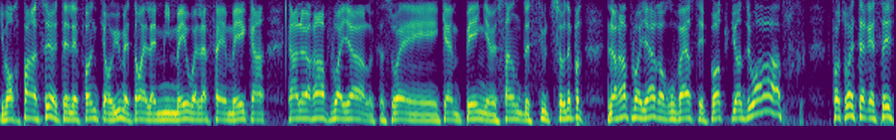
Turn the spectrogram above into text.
ils vont repenser un téléphone qu'ils ont eu, mettons, à la mi-mai ou à la fin mai, quand, quand leur employeur, que ce soit un camping, un centre de ci ou de ça, leur employeur a rouvert ses portes, puis qui ont dit, ah, pff, je suis pas trop intéressé.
